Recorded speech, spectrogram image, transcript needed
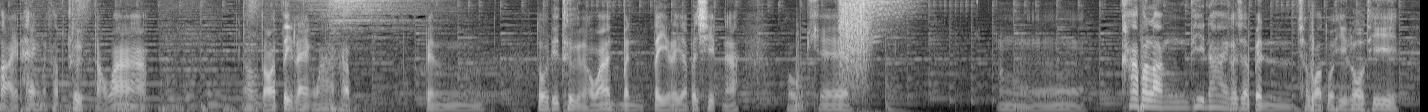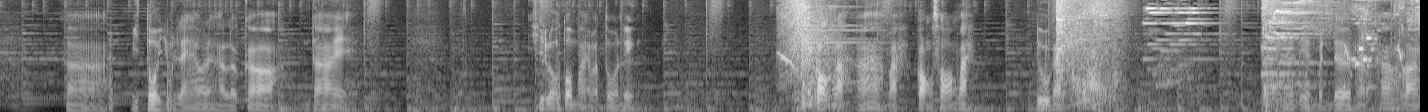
สายแทงนะครับถึกแต่ว่าเอาแต่ว่าตีแรงมากครับ เป็นตัวที่ถึกแต่ว่ามันตีระยะประชิดนะ โอเคอืมค่าพลังที่ได้ก็จะเป็นเฉพาะตัวฮีโร่ที่มีตัวอยู่แล้วนะครับแล้วก็ได้ฮีโร่ตัวใหม่มาตัวหนึ่งกล่องละอ่ามากล่องสองมา ดูกัน ได้เรียนเหมือนเดิมครับค่าพลัง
